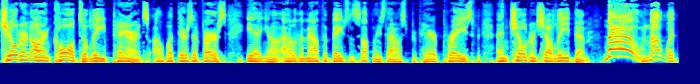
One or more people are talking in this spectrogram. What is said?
Children aren't called to lead parents. Oh, but there's a verse. Yeah, you know, out of the mouth of babes and sucklings thou hast prepared praise, and children shall lead them. No, not with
